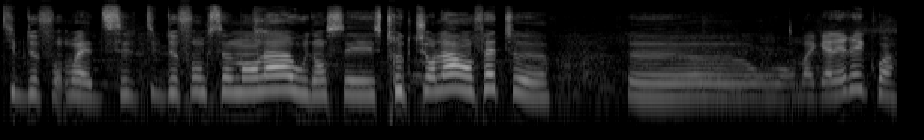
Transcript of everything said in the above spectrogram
types de fonctionnements-là ou dans ces structures-là, en fait, on va galérer quoi.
